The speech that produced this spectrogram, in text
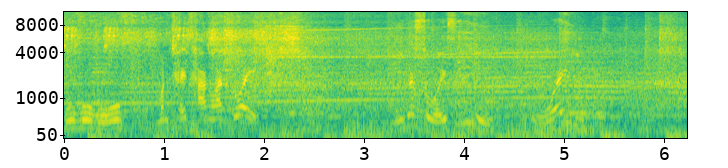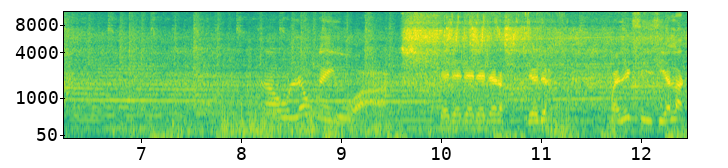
โอ้โหโห มันใช้ทางลัดด้วย นี่ก็สวยสิโอ้ยเอาแล้วไงวะเดี๋ยวเดี๋ยวเดี๋ยวเดี๋ยวเดี๋ยวเดี๋ยวหมายเลขสี่เสียหลัก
